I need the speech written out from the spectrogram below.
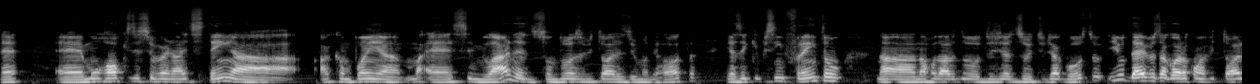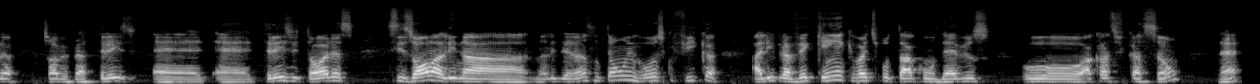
né? É, Mohawks e Silver Knights têm a, a campanha é, similar, né? São duas vitórias e uma derrota. E as equipes se enfrentam na, na rodada do, do dia 18 de agosto. E o Devils agora com a vitória sobe para três, é, é, três vitórias, se isola ali na, na liderança. Então o enrosco fica ali para ver quem é que vai disputar com o Devils o, a classificação, né?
